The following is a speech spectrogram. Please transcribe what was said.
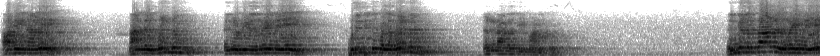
ஆகையினாலே நாங்கள் மீண்டும் எங்களுடைய இறைமையை புதுப்பித்துக் கொள்ள வேண்டும் என்று நாங்கள் தீர்மானித்தோம். எங்களுக்கான இறைமையை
